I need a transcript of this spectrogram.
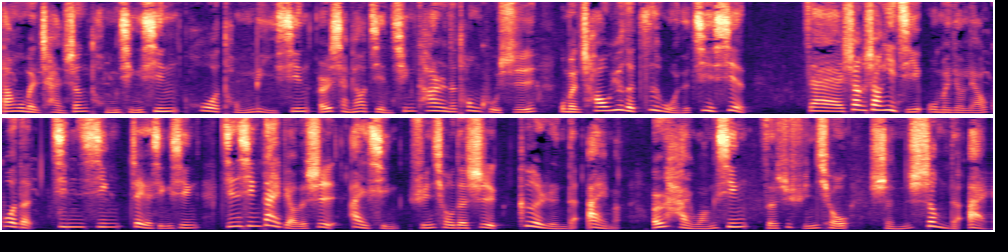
当我们产生同情心或同理心，而想要减轻他人的痛苦时，我们超越了自我的界限。在上上一集，我们有聊过的金星这个行星，金星代表的是爱情，寻求的是个人的爱嘛，而海王星则是寻求神圣的爱。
